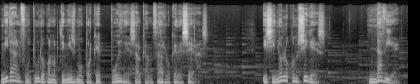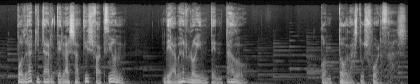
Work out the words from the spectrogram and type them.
Mira al futuro con optimismo porque puedes alcanzar lo que deseas. Y si no lo consigues, nadie podrá quitarte la satisfacción de haberlo intentado con todas tus fuerzas.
